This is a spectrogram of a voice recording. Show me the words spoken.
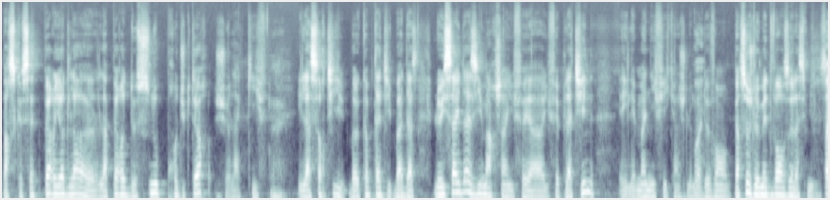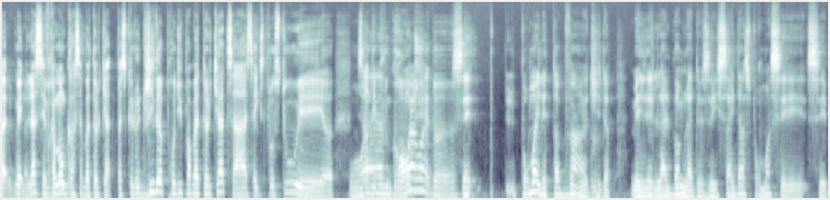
Parce que cette période-là, euh, la période de Snoop producteur, je la kiffe. Ouais. Il a sorti, bah, comme tu as dit, Badass. Le Eastside As, il marche, hein, il, fait, euh, il fait platine et il est magnifique. hein, je le mets Ouais. devant. Perso, je le mets devant The Last Meal. Ouais, mais là, c'est vraiment grâce à Battle Cat, parce que le G-Dub produit par Battle Cat, ça, ça explose tout et euh, c'est un des plus grands tubes. euh, C'est pour moi il est top 20 euh, G-Dup. Mais l'album là de The Us, pour moi c'est c'est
